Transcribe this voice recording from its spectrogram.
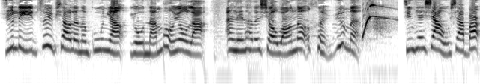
局里最漂亮的姑娘有男朋友了，暗恋她的小王呢很郁闷。今天下午下班，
